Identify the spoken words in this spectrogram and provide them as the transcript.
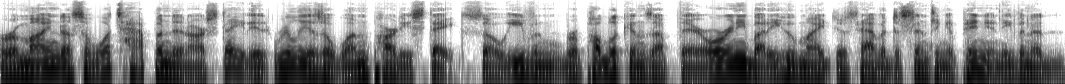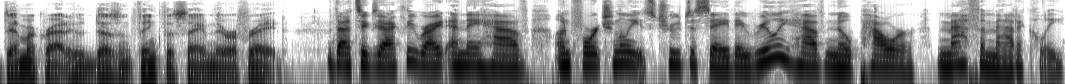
remind us of what's happened in our state. It really is a one-party state. So even Republicans up there, or anybody who might just have a dissenting opinion, even a Democrat who doesn't think the same, they're afraid. That's exactly right. And they have, unfortunately, it's true to say, they really have no power mathematically.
